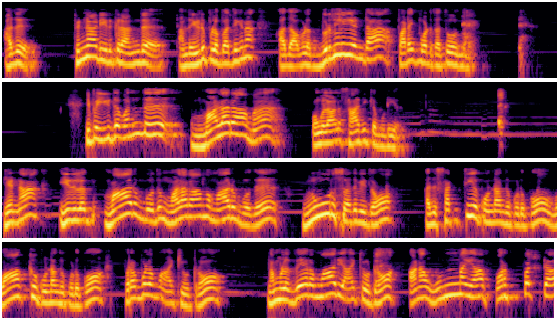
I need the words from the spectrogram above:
அது பின்னாடி இருக்கிற அந்த அந்த இடுப்பில் பார்த்தீங்கன்னா அது அவ்வளோ பிரில்லியண்டா படைப்போட்ட தத்துவம் தான். இப்ப இத வந்து மலராம உங்களால சாதிக்க முடியாது. ஏன்னா இதுல மாறும்போது மலராம மாறும்போது நூறு சதவீதம் அது சக்தியை கொண்டாந்து கொடுக்கும் வாக்கு கொண்டாந்து கொடுக்கும் பிரபலமா ஆக்கி விட்டுரும். நம்மளை வேற மாதிரி ஆக்கி விட்டுரும். ஆனா உண்மையா பர்ஃபெக்டா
